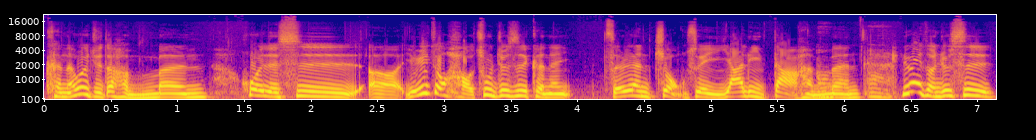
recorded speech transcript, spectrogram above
可能会觉得很闷，或者是呃有一种好处就是可能责任重，所以压力大，很闷；另外一种就是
